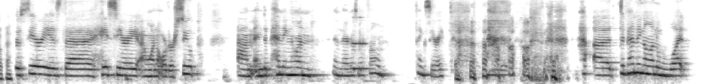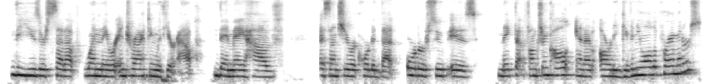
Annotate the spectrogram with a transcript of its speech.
Okay. So Siri is the Hey Siri, I want to order soup, um, and depending on and there goes my phone. Thanks, Siri. uh, depending on what the user set up when they were interacting with your app, they may have essentially recorded that order soup is make that function call, and I've already given you all the parameters.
